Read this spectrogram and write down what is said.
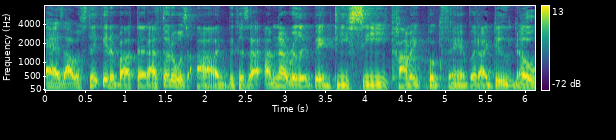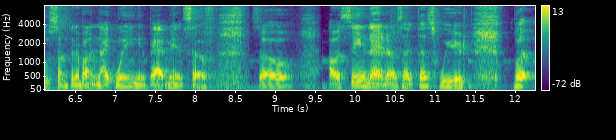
as I was thinking about that, I thought it was odd because I, am not really a big DC comic book fan, but I do know something about Nightwing and Batman stuff. So I was seeing that and I was like, that's weird. But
